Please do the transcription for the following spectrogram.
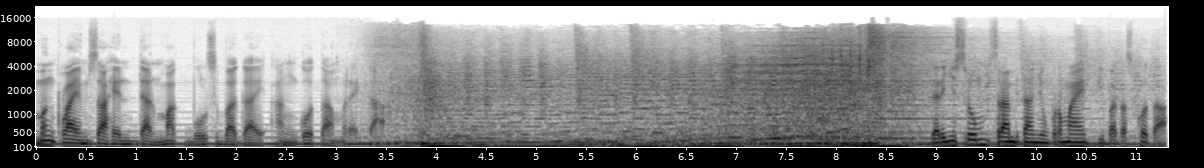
mengklaim Sahen dan Makbul sebagai anggota mereka. Dari Newsroom Serambi Tanjung Permai di batas kota,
